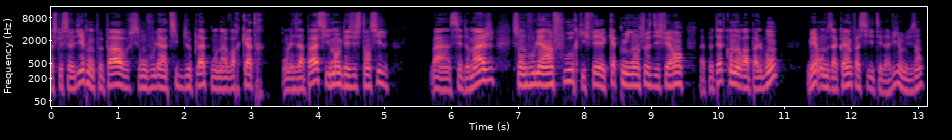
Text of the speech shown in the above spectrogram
parce que ça veut dire qu'on peut pas, si on voulait un type de plaque où on en avoir quatre, on les a pas. S'il manque des ustensiles, ben, c'est dommage. Si on voulait un four qui fait 4 millions de choses différentes, ben, peut-être qu'on n'aura pas le bon, mais on nous a quand même facilité la vie en nous disant,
